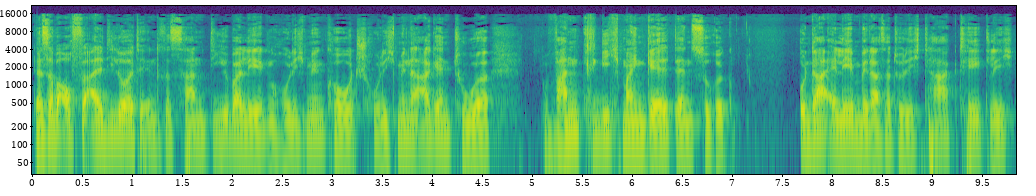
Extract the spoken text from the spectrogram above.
Das ist aber auch für all die Leute interessant, die überlegen, hole ich mir einen Coach, hole ich mir eine Agentur, wann kriege ich mein Geld denn zurück? Und da erleben wir das natürlich tagtäglich,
